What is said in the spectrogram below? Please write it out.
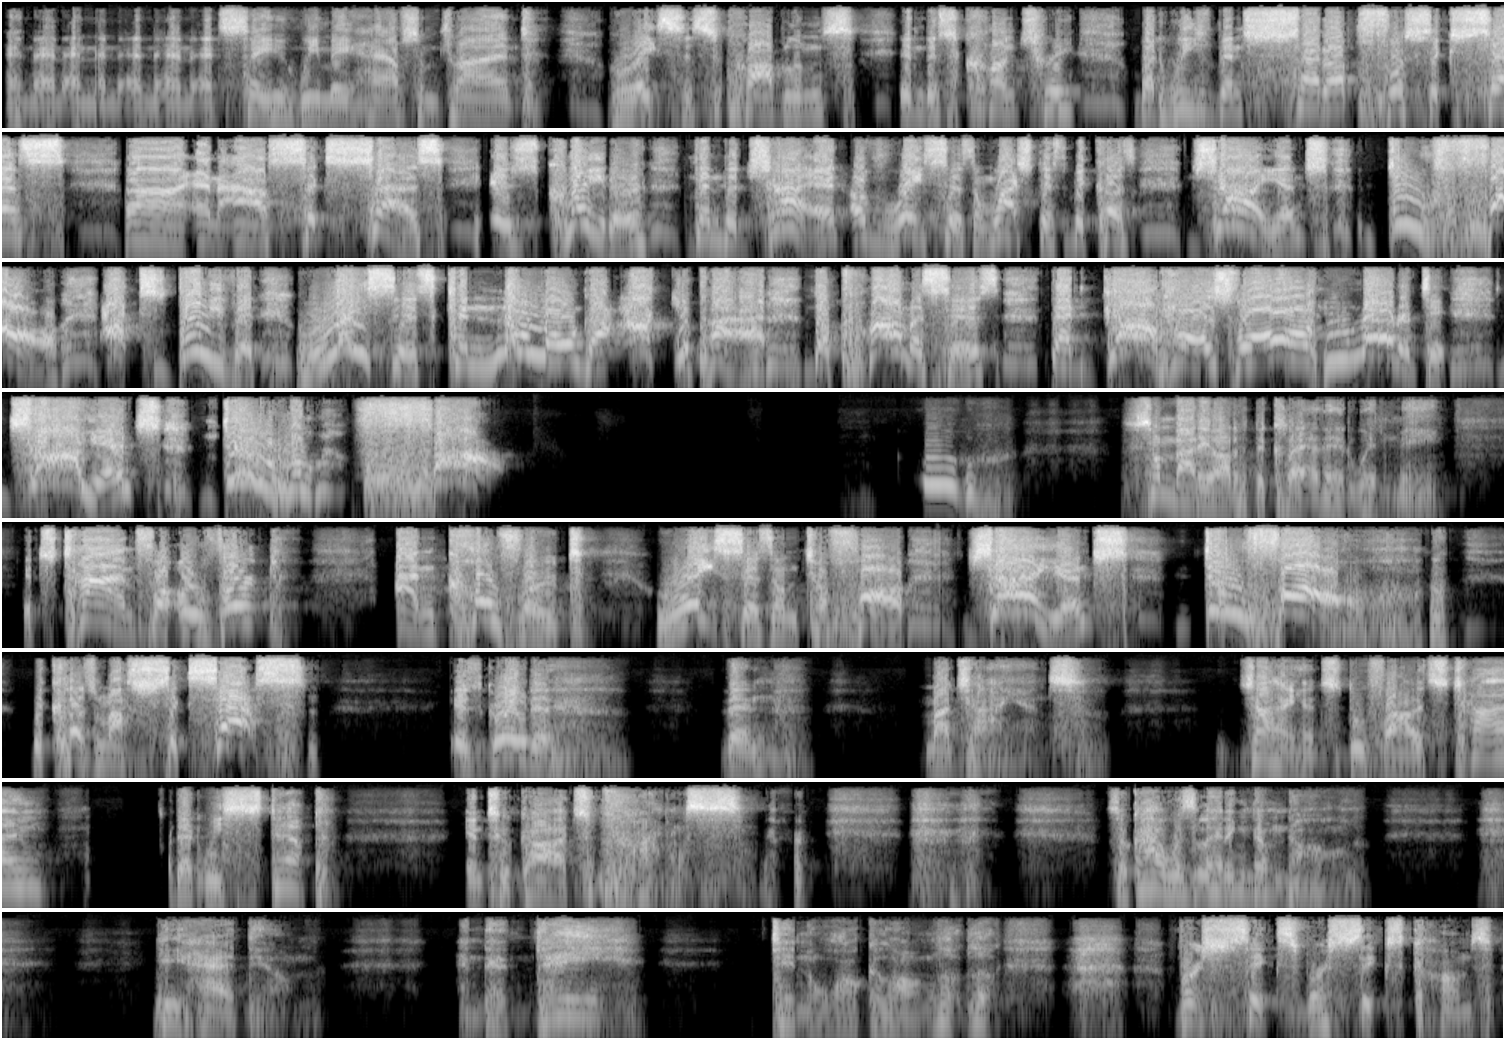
and, and, and, and, and, and, say we may have some giant racist problems in this country, but we've been set up for success, uh, and our success is greater than the giant of racism. Watch this because giants do fall. Ask David, racists can no longer occupy the promises that God has for all humanity. Giants do fall. Ooh, somebody ought to declare that with me. It's time for overt and covert racism to fall. Giants do fall because my success is greater than my giants. Giants do fall. It's time that we step into God's promise. so God was letting them know He had them and that they didn't walk along. Look, look, verse 6, verse 6 comes.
